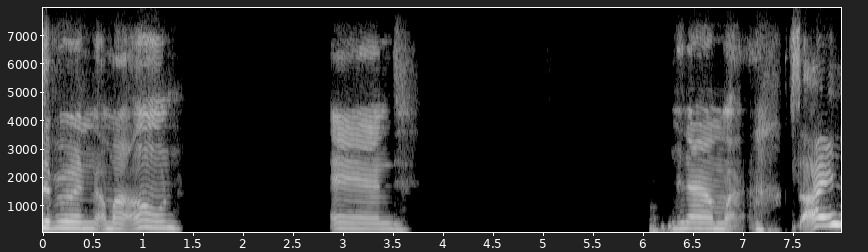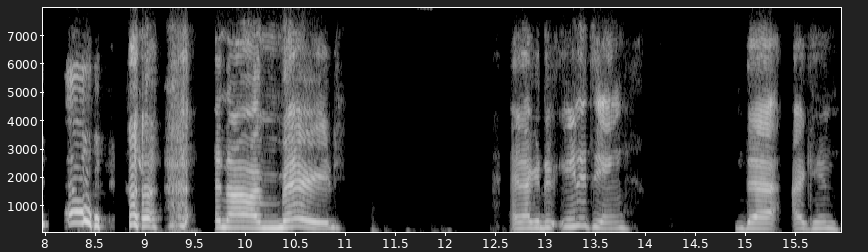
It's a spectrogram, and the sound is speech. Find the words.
living on my own, and now I'm sorry, and now I'm married, and I can do anything that I can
